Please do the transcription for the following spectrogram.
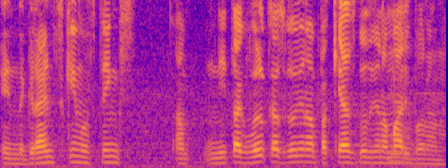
In the grand scheme of things, am, ni tako velika zgodovina, ampak je zgodovina Ja. Maribora. ne.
